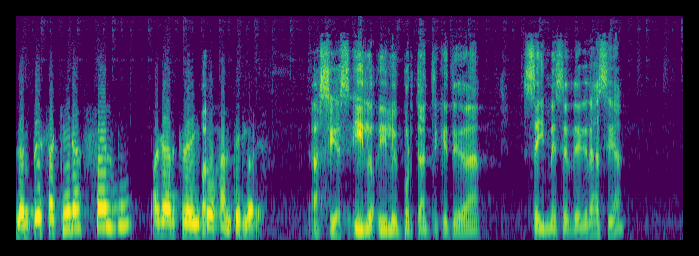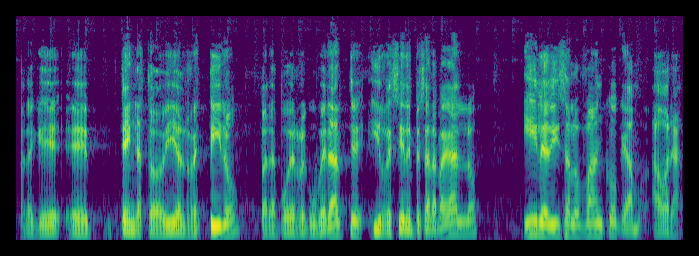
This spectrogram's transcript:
la empresa quiera, salvo pagar créditos anteriores. Así es. Y lo, y lo importante es que te da seis meses de gracia para que eh, tengas todavía el respiro para poder recuperarte y recién empezar a pagarlo y le dice a los bancos que ahora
